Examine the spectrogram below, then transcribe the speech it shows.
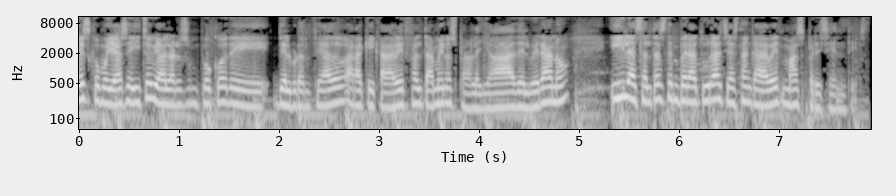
Pues como ya os he dicho, voy a hablaros un poco de- del bronceado, ahora que cada vez falta menos para la llegada del verano y las altas temperaturas ya están cada vez más presentes.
